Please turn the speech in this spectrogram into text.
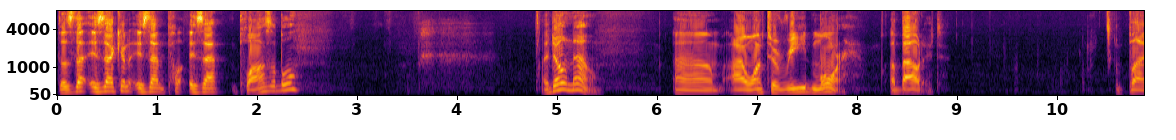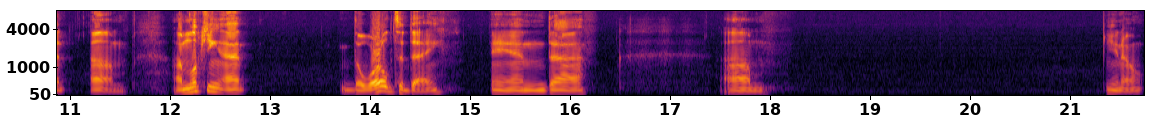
does that is that to is that is that plausible? I don't know. Um, I want to read more about it. But um, I'm looking at the world today, and uh, um, you know,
